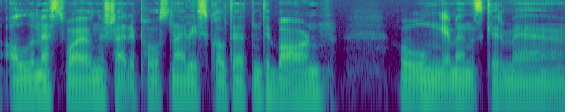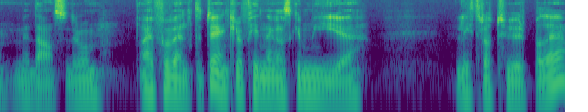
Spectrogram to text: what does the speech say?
aller mest var jeg jo nysgjerrig på åssen er livskvaliteten til barn og unge mennesker med, med Downs syndrom. Og jeg forventet jo egentlig å finne ganske mye litteratur på det.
